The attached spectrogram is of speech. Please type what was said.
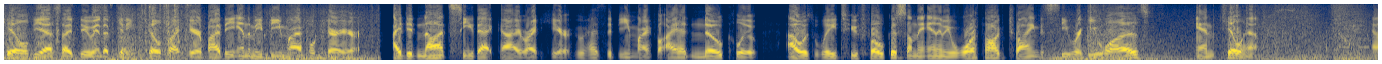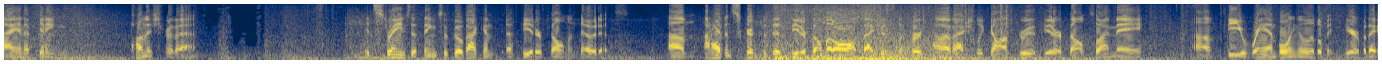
killed. Yes, I do end up getting killed right here by the enemy beam rifle carrier. I did not see that guy right here who has the beam rifle. I had no clue. I was way too focused on the enemy Warthog trying to see where he was and kill him. And I end up getting punished for that it's strange that things would go back in a theater film and notice. Um, I haven't scripted this theater film at all. In fact, this is the first time I've actually gone through the theater film, so I may um, be rambling a little bit here, but I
